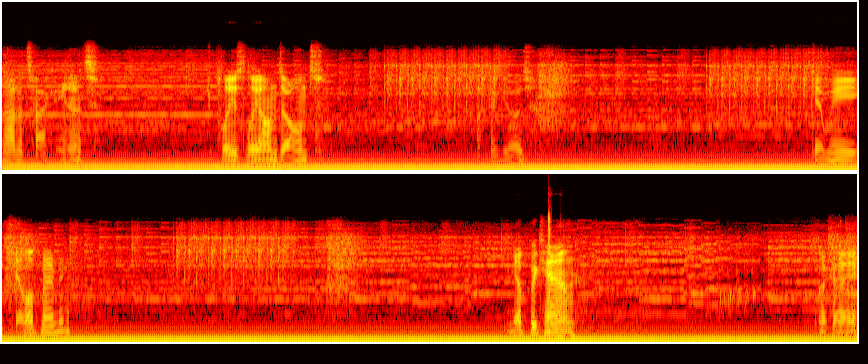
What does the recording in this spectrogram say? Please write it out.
not attacking it. Please, Leon, don't. Okay, good. Can we kill it, maybe? Yep, we can. Okay.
